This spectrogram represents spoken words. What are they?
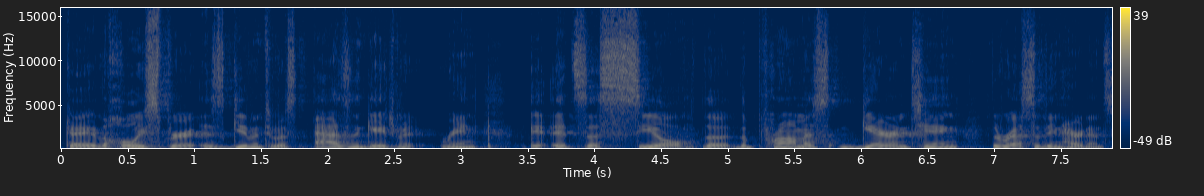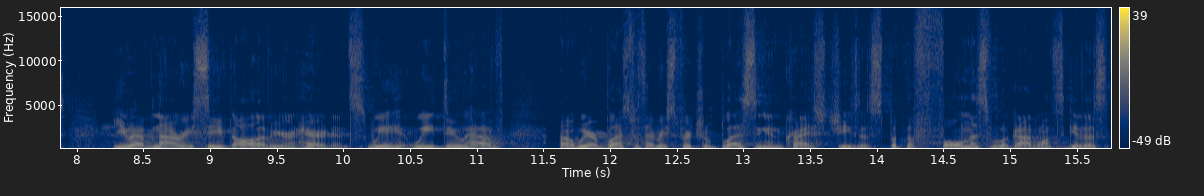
Okay, the Holy Spirit is given to us as an engagement ring. It's a seal, the, the promise guaranteeing the rest of the inheritance. You have not received all of your inheritance. We, we do have, uh, we are blessed with every spiritual blessing in Christ Jesus, but the fullness of what God wants to give us,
